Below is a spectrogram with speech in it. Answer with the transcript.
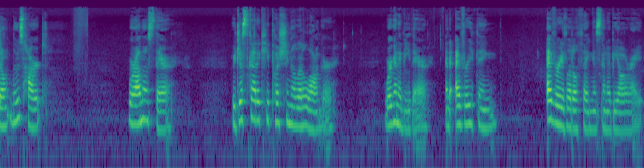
Don't lose heart. We're almost there. We just got to keep pushing a little longer. We're going to be there, and everything, every little thing is going to be all right.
